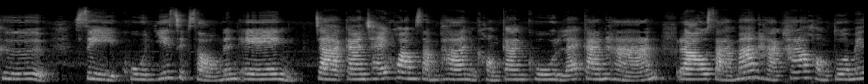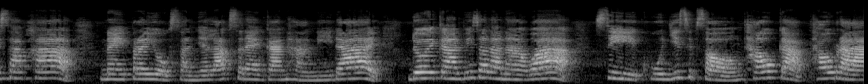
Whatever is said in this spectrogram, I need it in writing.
คือ 4 คูณ 22 นั่นเอง จากการใช้ความสัมพันธ์ของการคูณและการหาร เราสามารถหาค่าของตัวไม่ทราบค่า ในประโยคสัญลักษณ์แสดงการหารนี้ได้ โดยการพิจารณาว่า 4 คูณ 22 เท่ากับเท่าไหร่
